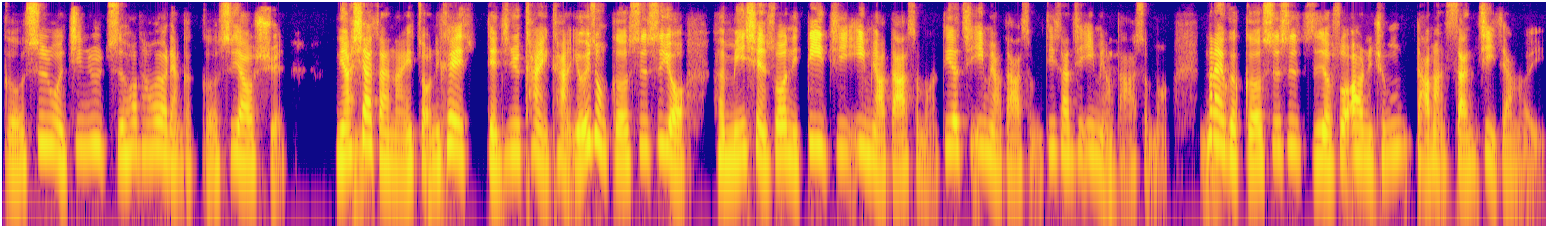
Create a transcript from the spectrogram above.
格式，如果你进入之后，它会有两个格式要选，你要下载哪一种？你可以点进去看一看，有一种格式是有很明显说你第一剂疫苗打什么，第二剂疫苗打什么，第三剂疫苗打什么。那有个格式是只有说哦，你全部打满三剂这样而已，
